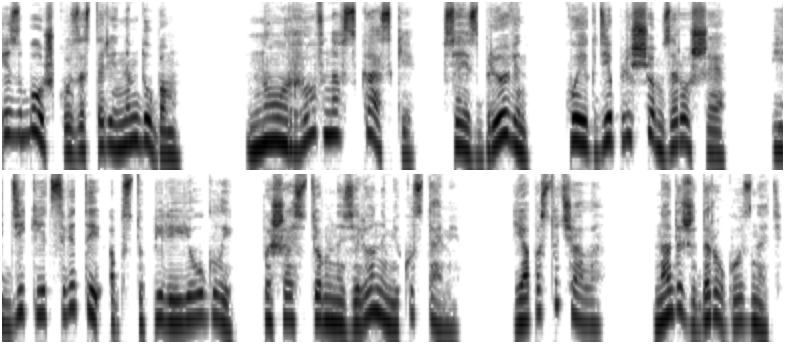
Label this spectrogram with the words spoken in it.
избушку за старинным дубом. Но ровно в сказке, вся из бревен, кое-где плющом заросшая, и дикие цветы обступили ее углы, пышась темно-зелеными кустами. Я постучала. Надо же дорогу узнать.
